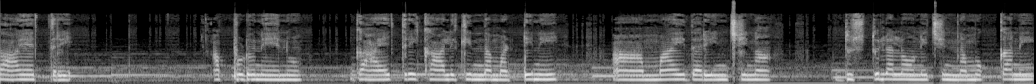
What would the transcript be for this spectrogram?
గాయత్రి. అప్పుడు నేను గాయత్రి కాలి కింద మట్టిని ఆ అమ్మాయి ధరించిన దుస్తులలోని చిన్న ముక్కని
